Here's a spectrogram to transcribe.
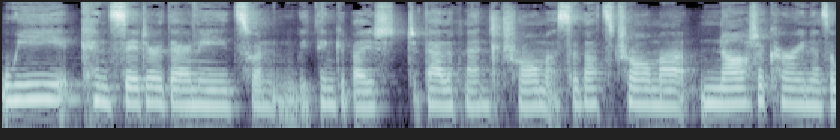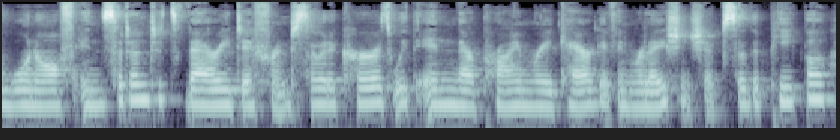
we consider their needs when we think about developmental trauma. So that's trauma not occurring as a one off incident. It's very different. So it occurs within their primary caregiving relationship. So the people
